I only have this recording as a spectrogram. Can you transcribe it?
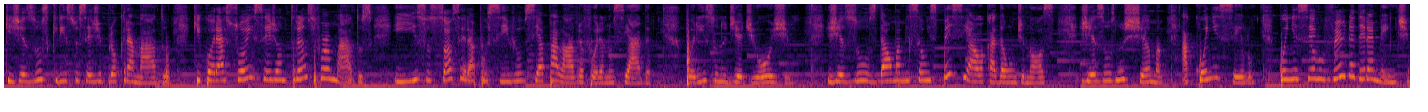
que Jesus Cristo seja proclamado, que corações sejam transformados, e isso só será possível se a palavra for anunciada. Por isso, no dia de hoje, Jesus dá uma missão especial a cada um de nós. Jesus nos chama a conhecê-lo, conhecê-lo verdadeiramente.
